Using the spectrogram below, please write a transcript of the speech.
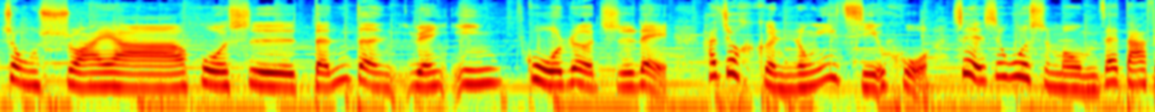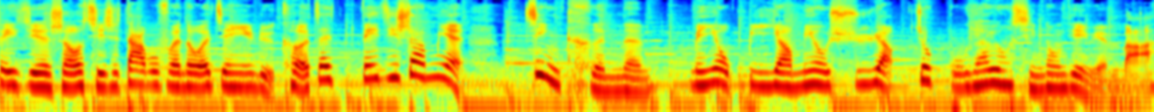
重摔啊，或是等等原因过热之类，它就很容易起火。这也是为什么我们在搭飞机的时候，其实大部分都会建议旅客在飞机上面尽可能没有必要、没有需要就不要用行动电源吧，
